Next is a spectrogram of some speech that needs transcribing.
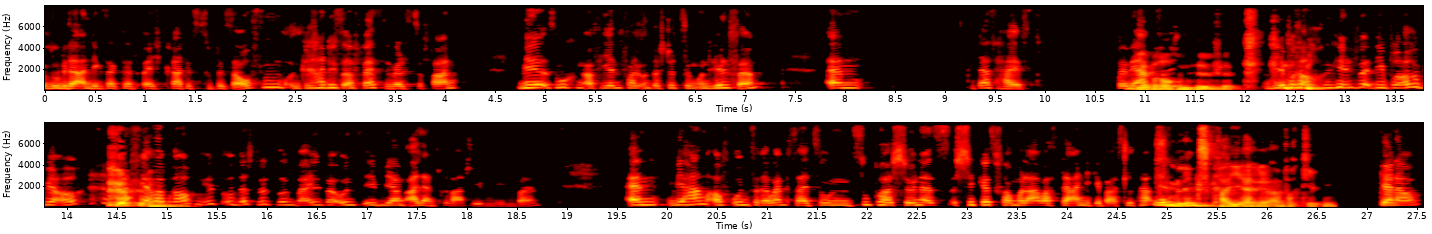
so wie der Andi gesagt hat, euch gratis zu besaufen und gratis auf Festivals zu fahren. Wir suchen auf jeden Fall Unterstützung und Hilfe. Ähm, das heißt, wir brauchen euch. Hilfe. Wir brauchen Hilfe, die brauchen wir auch. Was wir aber brauchen, ist Unterstützung, weil bei uns eben, wir haben alle ein Privatleben nebenbei. Ähm, wir haben auf unserer Website so ein super schönes, schickes Formular, was der Andi gebastelt hat. Oben links Karriere einfach klicken. Genau.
